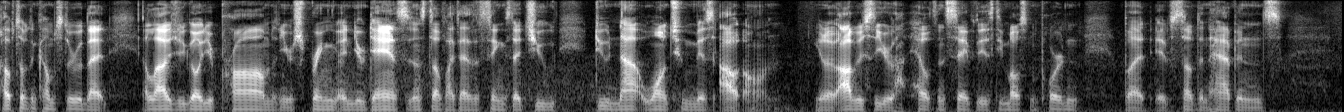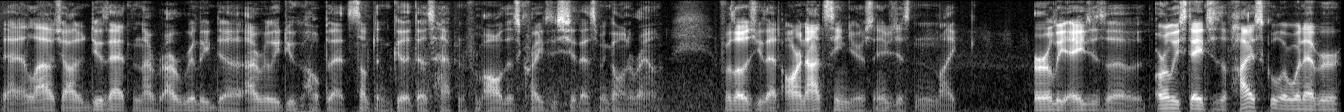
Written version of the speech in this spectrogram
Hope something comes through that allows you to go to your proms and your spring and your dances and stuff like that. The things that you do not want to miss out on you know obviously your health and safety is the most important but if something happens that allows y'all to do that then I, I really do I really do hope that something good does happen from all this crazy shit that's been going around. For those of you that are not seniors and you're just in like early ages of early stages of high school or whatever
